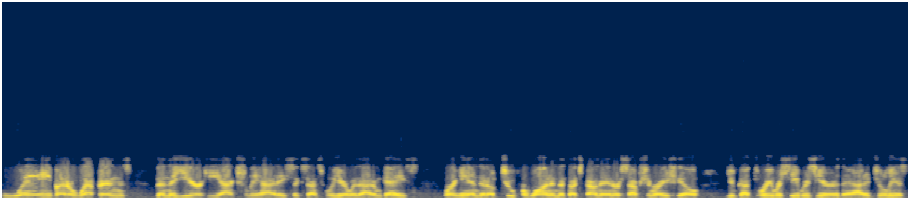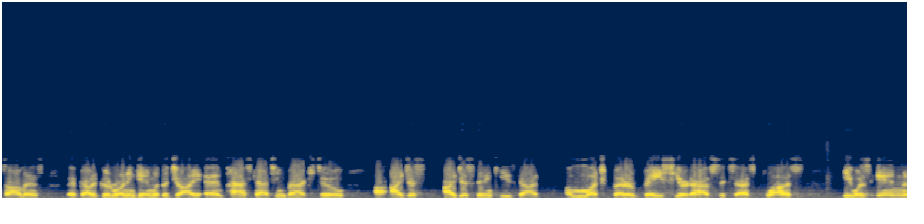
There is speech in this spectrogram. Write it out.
way better weapons than the year he actually had a successful year with Adam Gase, where he ended up two for one in the touchdown to interception ratio. You've got three receivers here. They added Julius Thomas. They've got a good running game with the Jai and pass catching backs too. Uh, I just I just think he's got a much better base here to have success. Plus, he was in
